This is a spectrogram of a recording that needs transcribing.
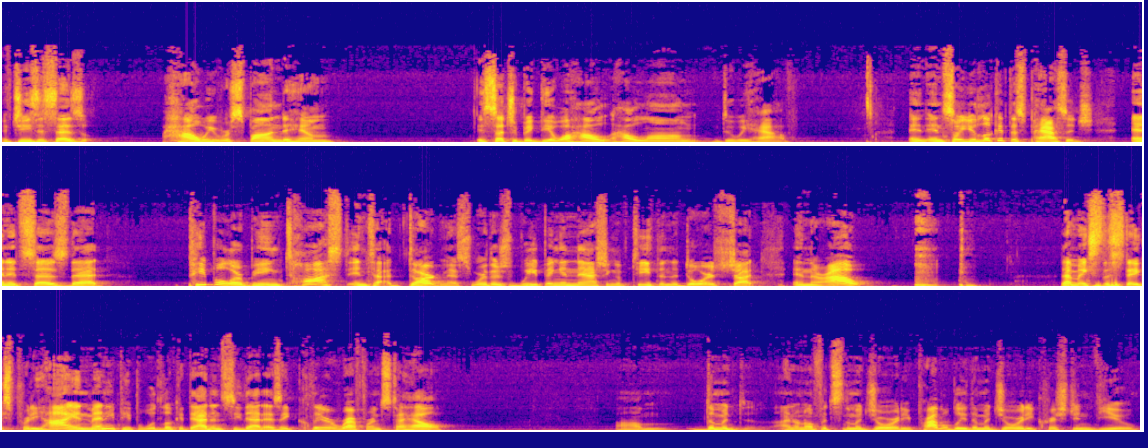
If Jesus says how we respond to him is such a big deal, well, how, how long do we have? And, and so you look at this passage, and it says that people are being tossed into darkness where there's weeping and gnashing of teeth, and the door is shut, and they're out. That makes the stakes pretty high, and many people would look at that and see that as a clear reference to hell. Um, the, I don't know if it's the majority, probably the majority Christian view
